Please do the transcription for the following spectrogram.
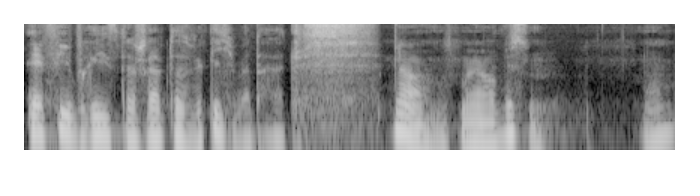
Effi Bries, der schreibt das wirklich übertreibt. Ja, muss man ja auch wissen. Ne?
